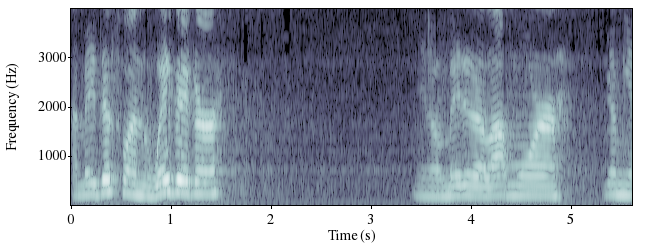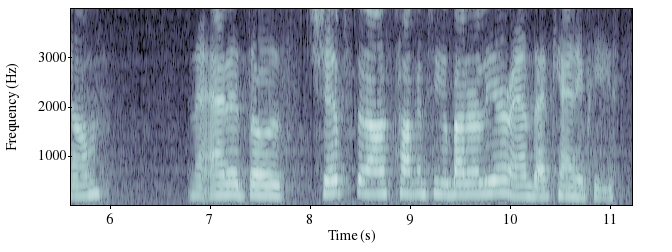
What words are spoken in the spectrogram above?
I made this one way bigger. You know, made it a lot more yum yum. And I added those chips that I was talking to you about earlier and that candy piece.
